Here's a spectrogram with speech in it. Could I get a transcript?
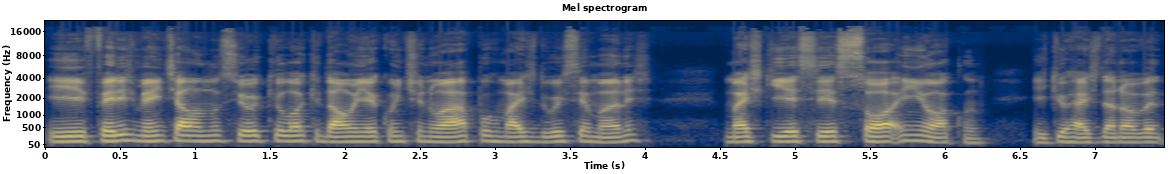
e felizmente ela anunciou que o lockdown ia continuar por mais duas semanas, mas que ia ser só em Auckland e que o resto da Nova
